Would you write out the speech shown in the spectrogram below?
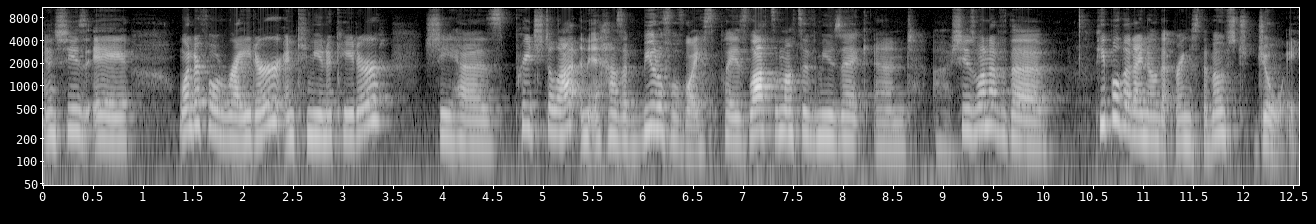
And she's a wonderful writer and communicator. She has preached a lot and it has a beautiful voice, plays lots and lots of music, and uh, she's one of the people that I know that brings the most joy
